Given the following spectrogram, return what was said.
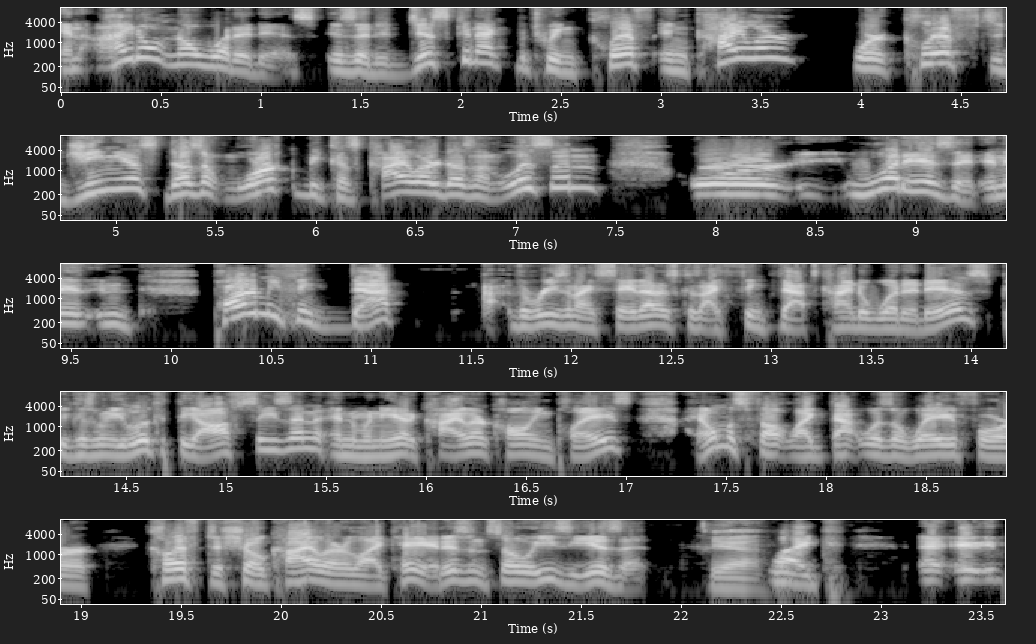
And I don't know what it is. Is it a disconnect between Cliff and Kyler? Where Cliff's genius doesn't work because Kyler doesn't listen, or what is it? And, it, and part of me think that uh, the reason I say that is because I think that's kind of what it is. Because when you look at the offseason and when you had Kyler calling plays, I almost felt like that was a way for Cliff to show Kyler, like, hey, it isn't so easy, is it? Yeah. Like, it-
